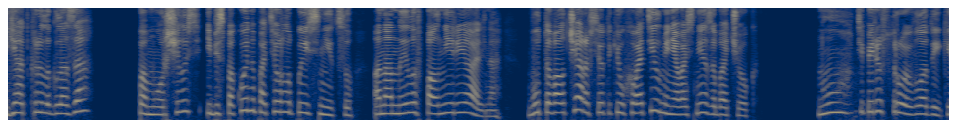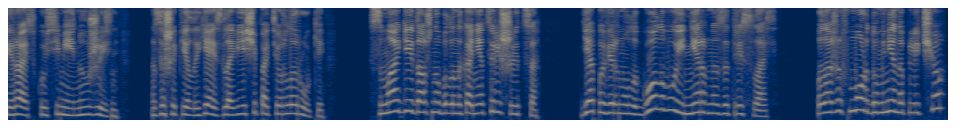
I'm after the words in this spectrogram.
Я открыла глаза, поморщилась и беспокойно потерла поясницу. Она ныла вполне реально — будто волчара все-таки ухватил меня во сне за бочок. «Ну, теперь устрою владыке райскую семейную жизнь», – зашипела я и зловеще потерла руки. С магией должно было наконец решиться. Я повернула голову и нервно затряслась. Положив морду мне на плечо,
